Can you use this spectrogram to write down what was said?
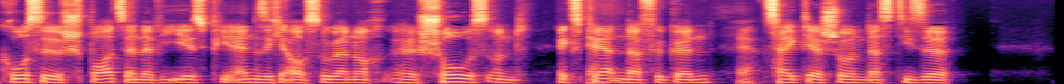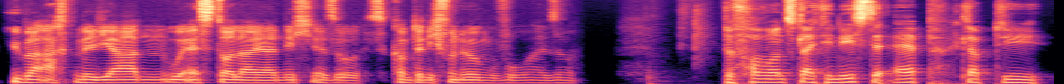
große Sportsender wie ESPN sich auch sogar noch äh, Shows und Experten dafür gönnen, Ja. zeigt ja schon, dass diese über 8 Milliarden US-Dollar ja nicht, also es kommt ja nicht von irgendwo, also. bevor wir uns gleich die nächste App, ich glaube, die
